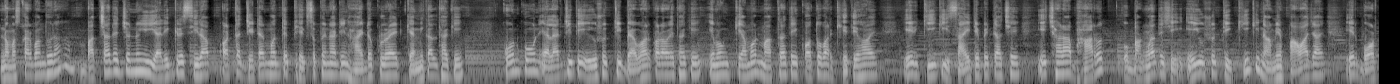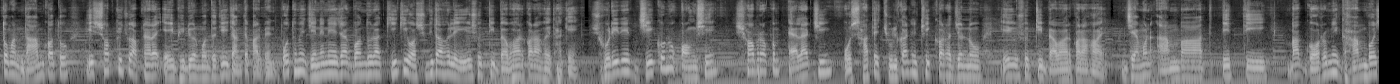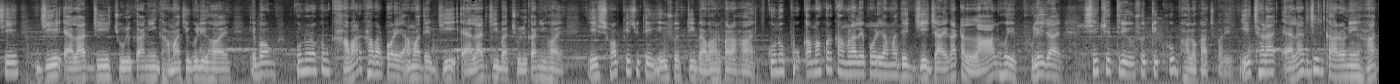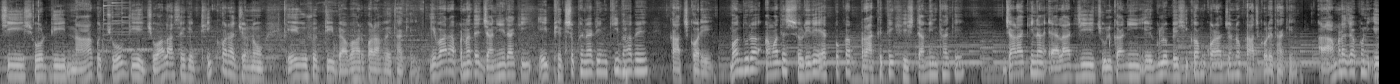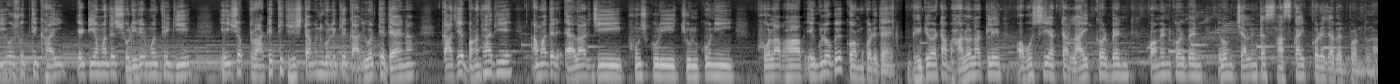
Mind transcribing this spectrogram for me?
নমস্কার বন্ধুরা, বাচ্চাদের জন্য এই অ্যালিগ্রে সিরাপ, অর্থাৎ যেটার মধ্যে ফেক্সোপেনাডিন হাইড্রোক্লোরাইড কেমিক্যাল থাকে, কোন কোন অ্যালার্জিতে এই ওষুধটি ব্যবহার করা হয়ে থাকে এবং কেমন মাত্রাতে কতবার খেতে হয়, এর কি কি সাইড এফেক্ট আছে, এছাড়া ভারত ও বাংলাদেশে এই ওষুধটি কি কি নামে পাওয়া যায়, এর বর্তমান দাম কত এর সব কিছু আপনারা এই ভিডিওর মধ্যে দিয়ে জানতে পারবেন। প্রথমে জেনে নিয়ে যাক বন্ধুরা, কি কি অসুবিধা হলে এই ওষুধটি ব্যবহার করা হয়ে থাকে। শরীরের যে কোনো অংশে সব রকম অ্যালার্জি ও সাথে চুলকানি ঠিক করার জন্য এই ওষুধটি ব্যবহার করা হয়। যেমন আমবাত পিত্তি বা গরমে ঘাম বসে যে অ্যালার্জি, চুলকানি, ঘামাচিগুলি হয় এবং কোনো রকম খাবার খাবার পরে আমাদের যে অ্যালার্জি বা চুলকানি হয় এই সব কিছুতে এই ওষুধটি ব্যবহার করা হয়। কোনো পোকামাকড় কামড়ালে পরে আমাদের যে জায়গাটা লাল হয়ে ফুলে যায়, সেক্ষেত্রে ওষুধটি খুব ভালো কাজ করে। এছাড়া অ্যালার্জির কারণে হাঁচি, সর্দি, নাক ও চোখ দিয়ে জল আসাকে ঠিক করার জন্য এই ওষুধটি ব্যবহার করা হয়ে থাকে। এবার আপনাদের জানিয়ে রাখি, এই ফেক্সোফেনাটিন কীভাবে কাজ করে? বন্ধুরা, আমাদের শরীরে এক প্রকার প্রাকৃতিক হিস্টামিন থাকে, যারা কিনা অ্যালার্জি, চুলকানি এগুলো বেশি কম করার জন্য কাজ করে থাকে। আর আমরা যখন এই ওষুধটি খাই, এটি আমাদের শরীরের মধ্যে গিয়ে এই সব প্রাকৃতিক হিস্টামিনগুলিকে কাজ করতে দেয় না। কাজে বাঁধা দিয়ে আমাদের অ্যালার্জি, ফুসকুড়ি, চুলকুনি, ফোলা ভাব এগুলোকে কম করে দেয়। ভিডিওটা ভালো লাগলে অবশ্যই একটা লাইক করবেন কমেন্ট করবেন এবং চ্যানেলটা সাবস্ক্রাইব করে যাবেন বন্ধুরা।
